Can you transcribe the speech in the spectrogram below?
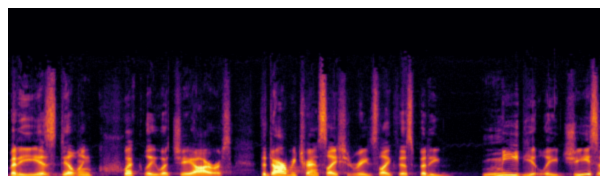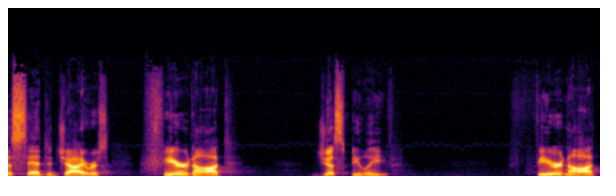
But he is dealing quickly with Jairus. The Darby translation reads like this But immediately Jesus said to Jairus, Fear not, just believe. Fear not,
